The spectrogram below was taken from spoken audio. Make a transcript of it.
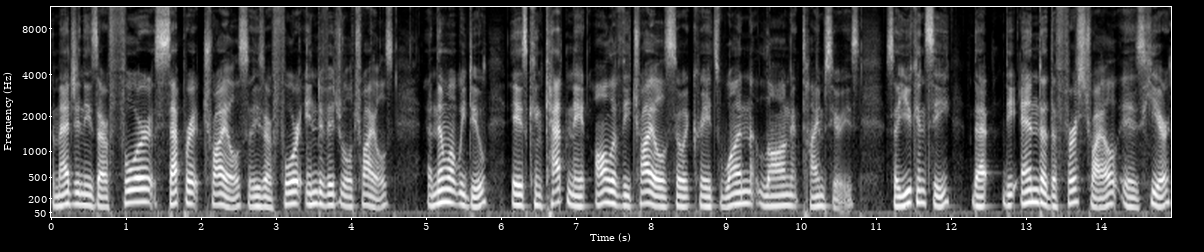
Imagine these are four separate trials. So these are four individual trials. And then what we do is concatenate all of the trials so it creates one long time series. So you can see that the end of the first trial is here,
